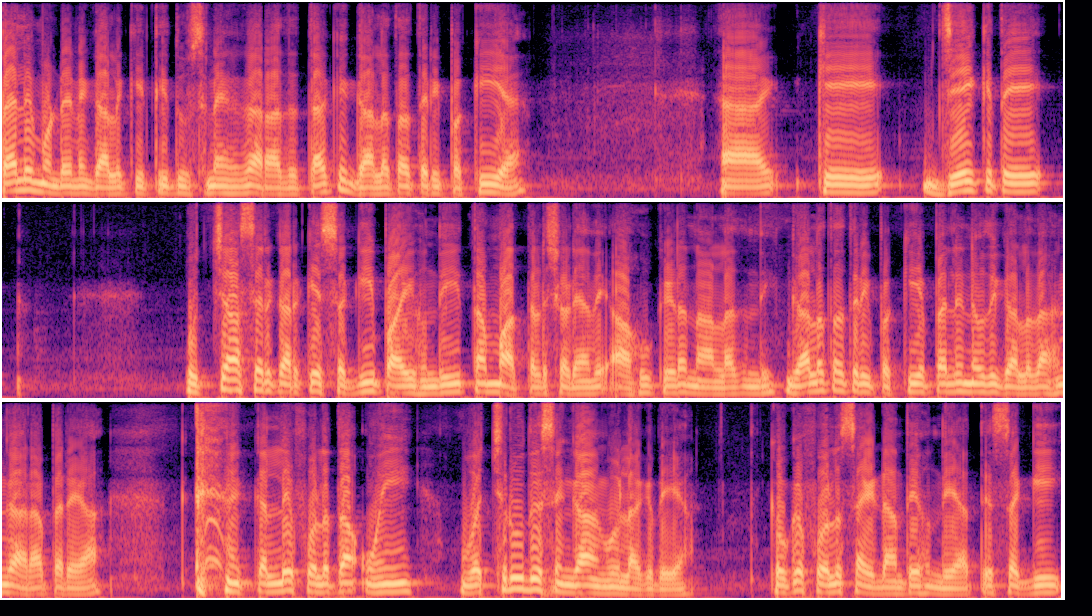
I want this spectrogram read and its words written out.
ਪਹਿਲੇ ਮੁੰਡੇ ਨੇ ਗੱਲ ਕੀਤੀ, ਦੂਸਰੇ ਨੇ ਹੰਗਾਰਾ ਦਿੱਤਾ ਕਿ ਗੱਲ ਤਾਂ ਤੇਰੀ ਪੱਕੀ ਹੈ ਕਿ ਜੇ ਕਿਤੇ ਉੱਚਾ ਸਿਰ ਕਰਕੇ ਸੱਗੀ ਪਾਈ ਹੁੰਦੀ ਤਾਂ ਮਾਤੜ ਛੜਿਆਂ ਦੇ ਆਹੂ ਕਿਹੜਾ ਨਾਂ ਲਾ ਦਿੰਦੀ? ਗੱਲ ਤਾਂ ਤੇਰੀ ਪੱਕੀ ਹੈ, ਪਹਿਲੇ ਨੇ ਉਹਦੀ ਗੱਲ ਦਾ ਹੰਗਾਰਾ ਭਰਿਆ ਕੱਲੇ ਫੁੱਲ ਤਾਂ ਉਹੀ ਵਛਰੂ ਦੇ ਸਿੰਗਾਂ ਵਾਂਗੂ ਲੱਗਦੇ ਆ, ਕਿਉਂਕਿ ਫੁੱਲ ਸਾਈਡਾਂ ਤੇ ਹੁੰਦੇ ਆ ਤੇ ਸੱਗੀ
